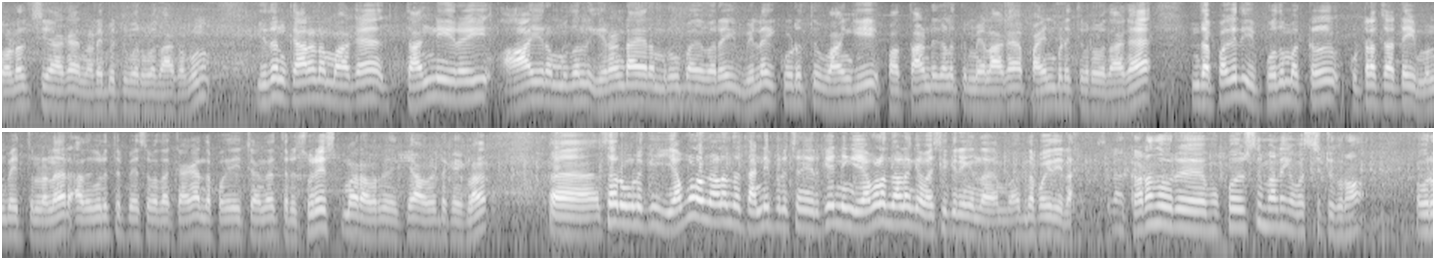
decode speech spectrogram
தொடர்ச்சியாக நடைபெற்று வருவதாகவும் இதன் காரணமாக தண்ணீரை ஆயிரம் முதல் இரண்டாயிரம் ரூபாய் வரை விலை கொடுத்து வாங்கி பத்தாண்டுகளுக்கு மேலாக பயன்படுத்தி வருவதாக இந்த பகுதி பொதுமக்கள் குற்றச்சாட்டை முன்வைத்துள்ளனர். அது குறித்து பேசுவதற்காக அந்த பகுதியைச் சேர்ந்த திரு சுரேஷ்குமார் அவர்களுக்கு அவர்கிட்ட கேட்கலாம். சார் உங்களுக்கு எவ்வளோ நாளும் இந்த தண்ணி பிரச்சனை இருக்குது நீங்கள் எவ்வளோ நாளும் இங்கே வசிக்கிறீங்க இந்த இந்த பகுதியில்? நான் கடந்த ஒரு முப்பது வருஷத்துக்கு மேலே இங்கே வசிச்சுட்டு இருக்கிறோம். ஒரு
